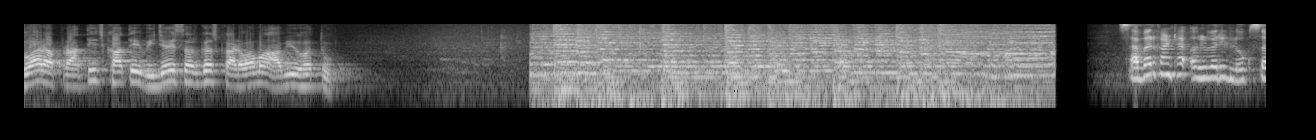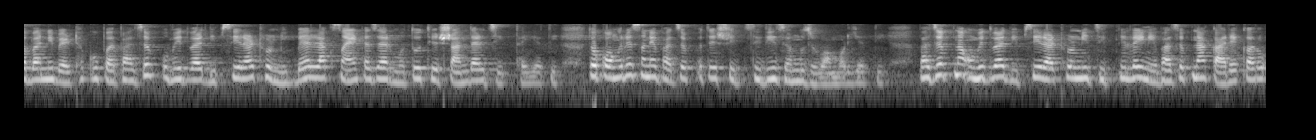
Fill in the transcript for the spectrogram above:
દ્વારા પ્રાંતિજ ખાતે વિજય સરઘસ કાઢવામાં આવ્યું હતું. સાબરકાંઠા અલવરી લોકસભાની બેઠક ઉપર ભાજપ ઉમેદવાર દીપસિંહ રાઠોડની બે લાખ સાઠ હજાર મતોથી શાનદાર જીત થઈ હતી. તો કોંગ્રેસ અને ભાજપ વચ્ચે સીધી જંગ જોવા મળી હતી. ભાજપના ઉમેદવાર દીપસિંહ રાઠોડની જીતને લઈને ભાજપના કાર્યકરો,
